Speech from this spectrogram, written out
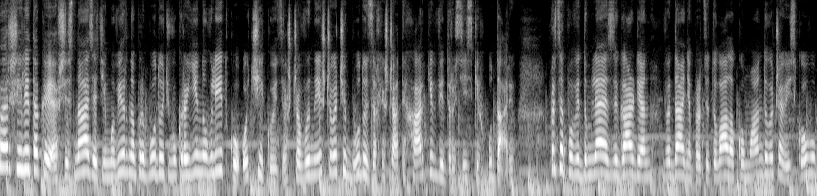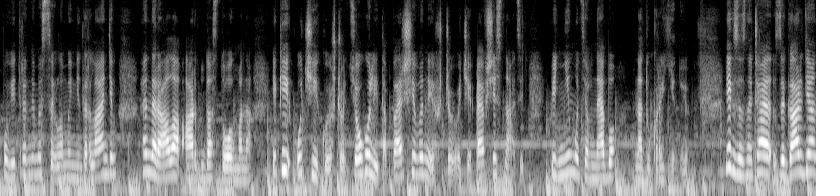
Перші літаки F-16, ймовірно, прибудуть в Україну влітку. Очікується, що винищувачі будуть захищати Харків від російських ударів. Про це повідомляє The Guardian. Видання процитувало командувача військово-повітряними силами Нідерландів генерала Арнуда Столмана, який очікує, що цього літа перші винищувачі F-16 піднімуться в небо над Україною. Як зазначає The Guardian,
